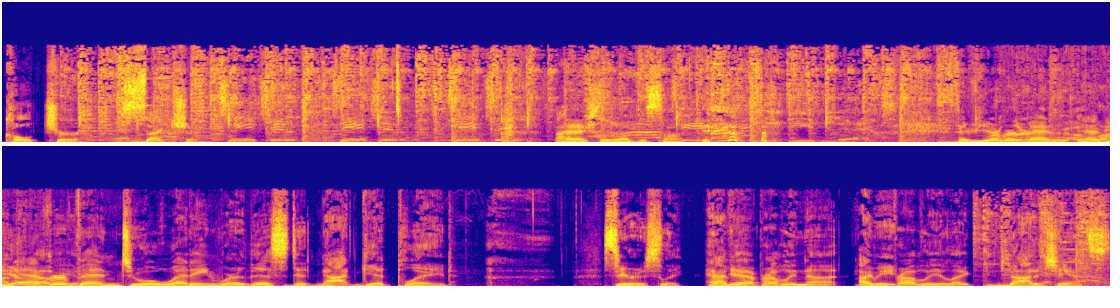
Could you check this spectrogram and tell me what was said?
culture section. Teach you, teach you, teach you. I actually love this song. Have you We're ever been have you ever you. been to a wedding where this did not get played? Seriously. Have yeah, you? Yeah, probably not. I mean- probably like Not a chance.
